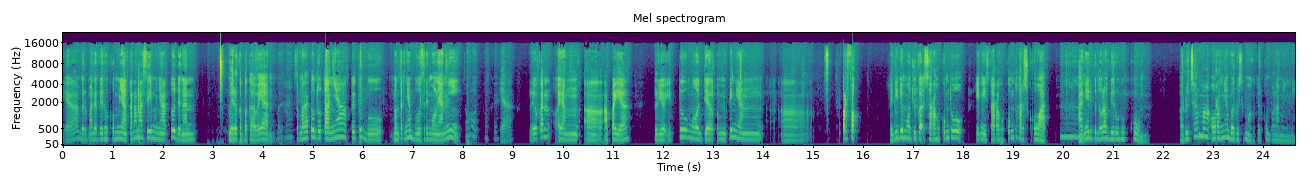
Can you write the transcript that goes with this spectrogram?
Ya, belum ada biro hukumnya karena masih menyatu dengan Biro Kepegawaian. Sementara tuntutannya waktu itu Bu menterinya Bu Sri Mulyani. Oh, oke. Okay. Ya. Beliau kan yang uh, apa ya? Beliau itu model pemimpin yang uh, perfect. Jadi dia mau juga secara hukum tuh ini secara hukum tuh harus kuat. Hmm. Akhirnya dibentuklah biru hukum. Baru sama orangnya baru semua kita kumpulan ini.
